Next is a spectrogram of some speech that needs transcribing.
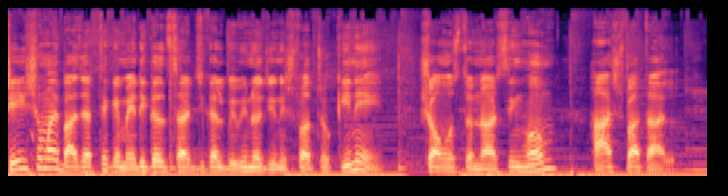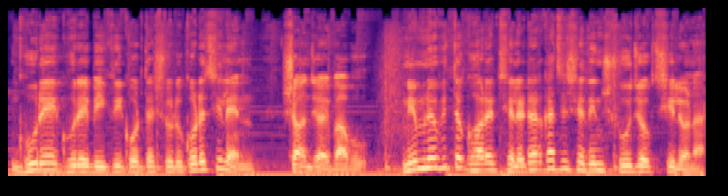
সেই সময় বাজার থেকে মেডিকেল সার্জিক্যাল বিভিন্ন জিনিসপত্র কিনে সমস্ত নার্সিংহোম হাসপাতাল ঘুরে ঘুরে বিক্রি করতে শুরু করেছিলেন সঞ্জয় বাবু। নিম্নবিত্ত ঘরের ছেলেটার কাছে সেদিন সুযোগ ছিল না,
